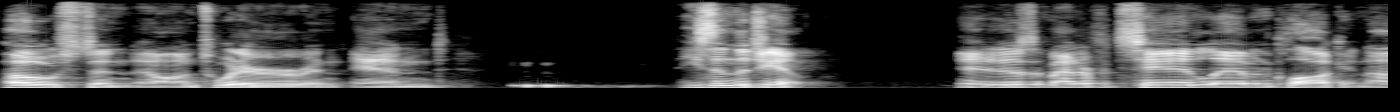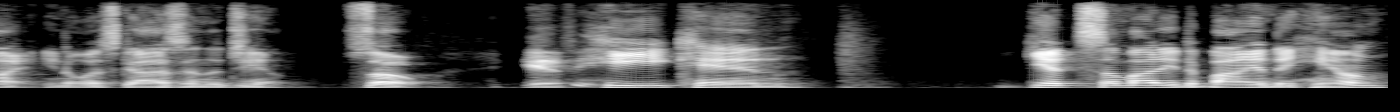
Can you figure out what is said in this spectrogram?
posts and on Twitter and, and he's in the gym. It doesn't matter if it's 10, 11 o'clock at night. You know, this guy's in the gym. So if he can get somebody to buy into him,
